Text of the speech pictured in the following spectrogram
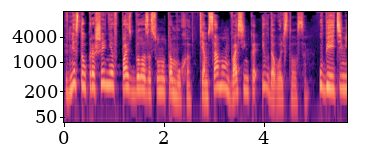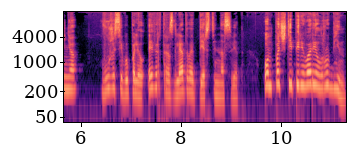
Вместо украшения в пасть была засунута муха, тем самым Васенька и удовольствовался. «Убейте меня!» В ужасе выпалил Эверт, разглядывая перстень на свет. «Он почти переварил рубин!»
